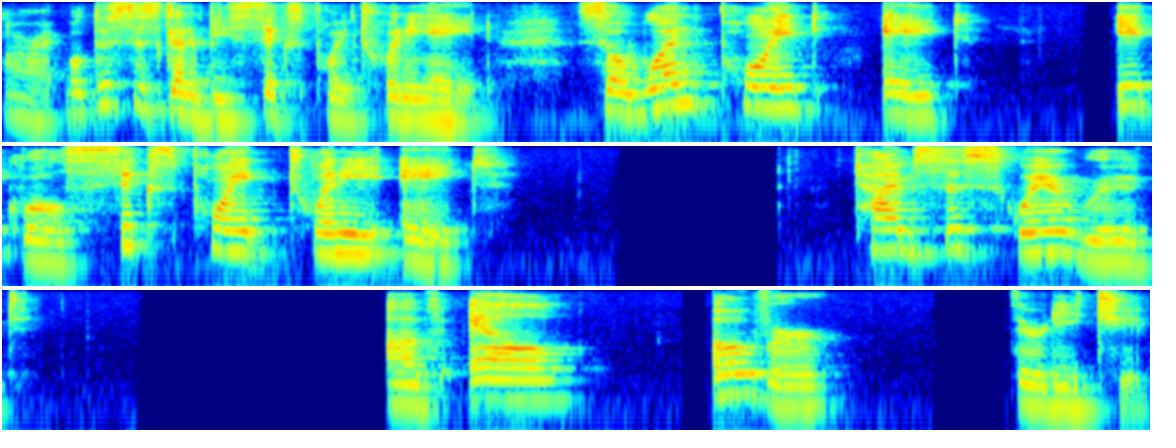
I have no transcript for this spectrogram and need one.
All right, well, this is going to be 6.28. So 1.8 equals 6.28 times the square root of L over 32.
